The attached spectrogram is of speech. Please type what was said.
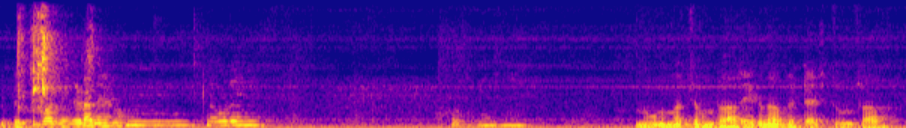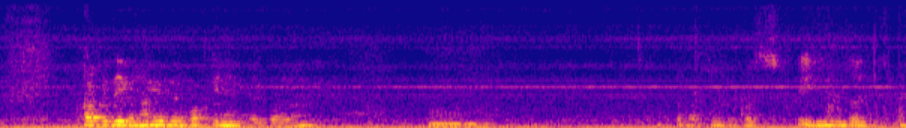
ਵੀ ਵਿੱਚ ਪਾ ਕੇ ਕਿਹੜਾ ਦੇਣ? ਨੂੰ ਹੂੰ ਲੋੜ ਹੀ ਨਹੀਂ। ਕੁਝ ਵੀ ਨਹੀਂ। ਲੂਣ ਮਿਰਚ ਹੁੰਦਾ ਹਰੇਕ ਦਾ ਆਪਣੇ ਟੈਸਟ ਅਨੁਸਾਰ। ਖਾ ਕੇ ਦੇਖ ਲਾਂਗੇ ਫਿਰ ਬਾਕੀ ਨਹੀਂ ਫਿਰ ਪਾ ਲਾਂਗੇ। ਹਮ, ਘੱਟ ਵੱਧ ਬਸ ਇਹ ਹੁੰਦਾ ਇਸ ਤਾਂ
